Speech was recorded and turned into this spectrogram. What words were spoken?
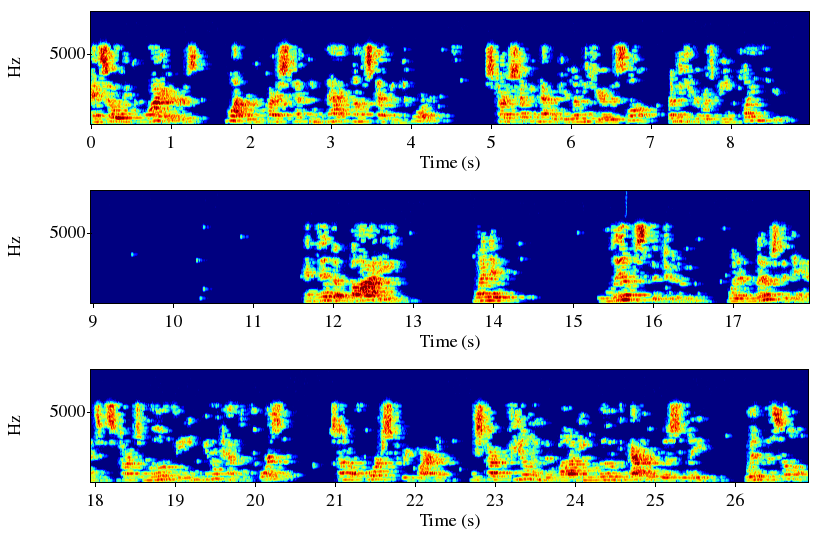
And so it requires what? It requires stepping back, not stepping toward. Start stepping back. Okay, let me hear this song. Let me hear what's being played here. And then the body, when it lives the tune, when it moves the dance, it starts moving. You don't have to force it. It's not a forced requirement. You start feeling the body move effortlessly with the song.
